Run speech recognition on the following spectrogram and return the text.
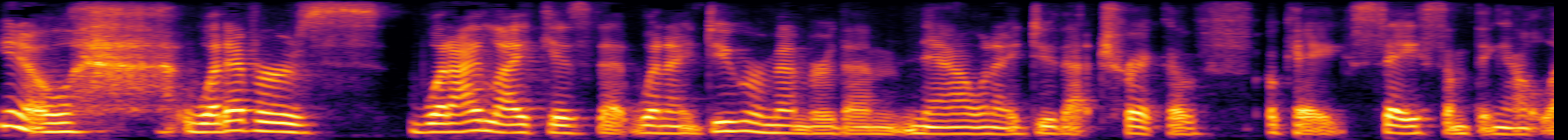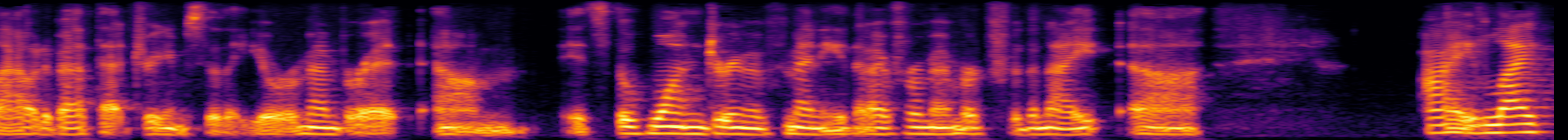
you know, whatever's what I like is that when I do remember them now, when I do that trick of, okay, say something out loud about that dream so that you'll remember it. Um, it's the one dream of many that I've remembered for the night. Uh, I like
